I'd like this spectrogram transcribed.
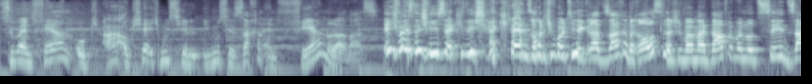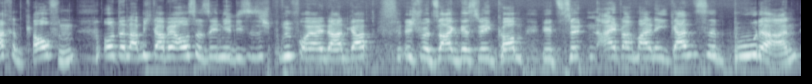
Zum Entfernen? Okay, ah, okay, ich muss, hier, ich muss hier Sachen entfernen, oder was? Ich weiß nicht, wie, ich erklären soll. Ich wollte hier gerade Sachen rauslöschen, weil man darf immer nur 10 Sachen kaufen. Und dann habe ich dabei aus Versehen hier dieses Sprühfeuer in der Hand gehabt. Ich würde sagen, deswegen komm, wir zünden einfach mal die ganze Bude an.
